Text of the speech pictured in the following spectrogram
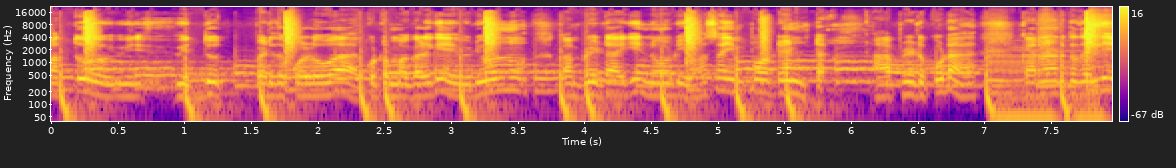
ಮತ್ತು ವಿದ್ಯುತ್ ಪಡೆದುಕೊಳ್ಳುವ ಕುಟುಂಬಗಳಿಗೆ ವಿಡಿಯೋನು ಕಂಪ್ಲೀಟ್ ಆಗಿ ನೋಡಿ. ಹೊಸ ಇಂಪಾರ್ಟೆಂಟ್ ಅಪ್ಡೇಟ್ ಕೂಡ ಕರ್ನಾಟಕದಲ್ಲಿ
